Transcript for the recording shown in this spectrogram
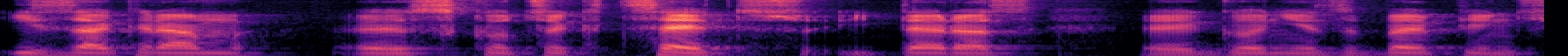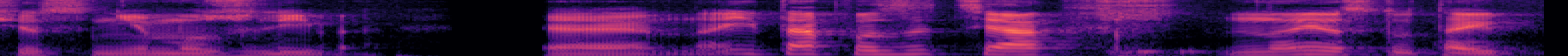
i zagram e, skoczek C3. I teraz e, goniec B5 jest niemożliwe. E, No i ta pozycja, no jest tutaj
